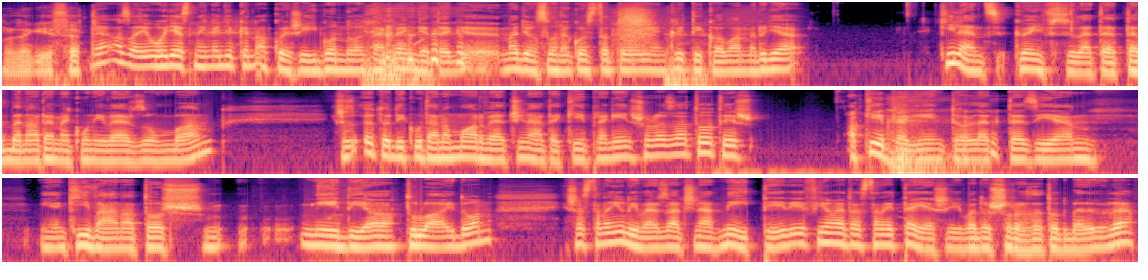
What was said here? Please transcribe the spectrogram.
az egészet. De az a jó, hogy ezt még egyébként akkor is így gondolták, rengeteg nagyon szórakoztató ilyen kritika van, mert ugye kilenc könyv született ebben a remek univerzumban, és az ötödik után a Marvel csinált egy képregény sorozatot, és a képregénytől lett ez ilyen, ilyen kívánatos média tulajdon, és aztán a Universal csinált négy tévéfilmet, aztán egy teljes évados sorozatot belőle,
